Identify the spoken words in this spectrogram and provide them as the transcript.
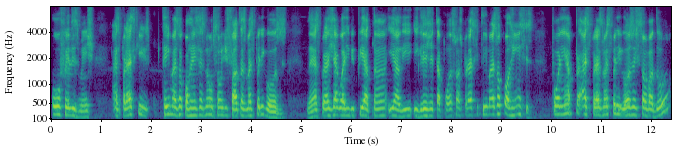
ou felizmente, as praias que têm mais ocorrências não são de fato as mais perigosas. Né? As praias de Jaguaribe, Piatã e ali, Igreja de Itapuã, são as praias que têm mais ocorrências. Porém, as praias mais perigosas de Salvador,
